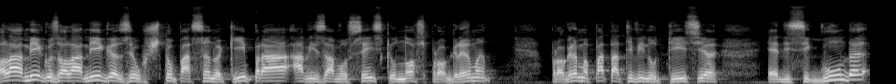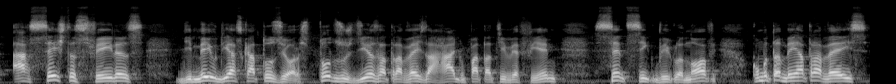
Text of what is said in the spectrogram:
Olá, amigos, olá, amigas. Eu estou passando aqui para avisar vocês que o nosso programa, programa Patativa e Notícia, é de segunda a sextas-feiras, de meio-dia às 14 horas. Todos os dias através da Rádio Patativa FM 105,9, como também através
